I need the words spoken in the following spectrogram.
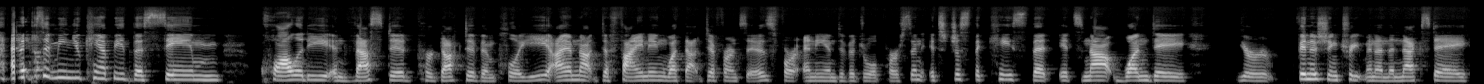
And it doesn't mean you can't be the same quality, invested, productive employee. I am not defining what that difference is for any individual person. It's just the case that it's not one day you're finishing treatment and the next day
